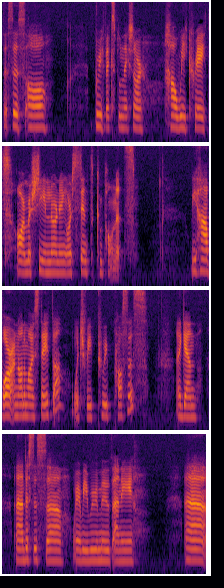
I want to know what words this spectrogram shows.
this is a brief explanation or how we create our machine learning or synth components. We have our anonymized data, which we pre-process. Again, uh, this is uh, where we remove any uh,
